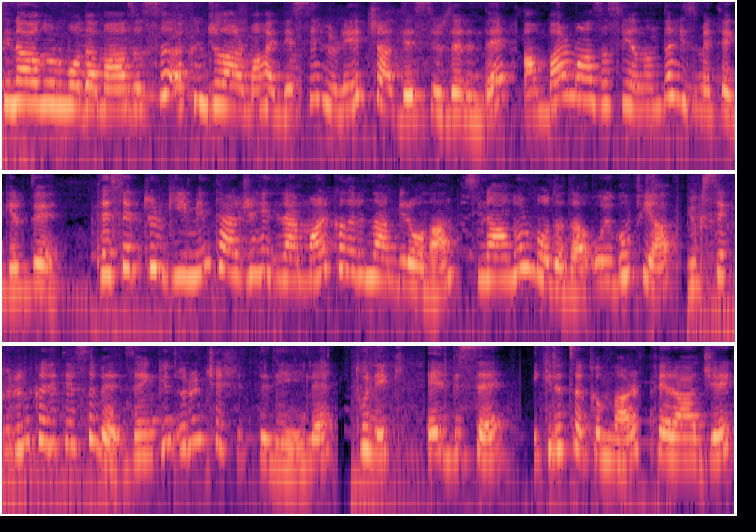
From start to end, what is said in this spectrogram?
Sinanur Moda mağazası Akıncılar Mahallesi Hürriyet Caddesi üzerinde ambar mağazası yanında hizmete girdi. Tesettür giyimin tercih edilen markalarından biri olan Sinanur Moda'da uygun fiyat, yüksek ürün kalitesi ve zengin ürün çeşitliliği ile tunik, elbise, ikili takımlar, ferace,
